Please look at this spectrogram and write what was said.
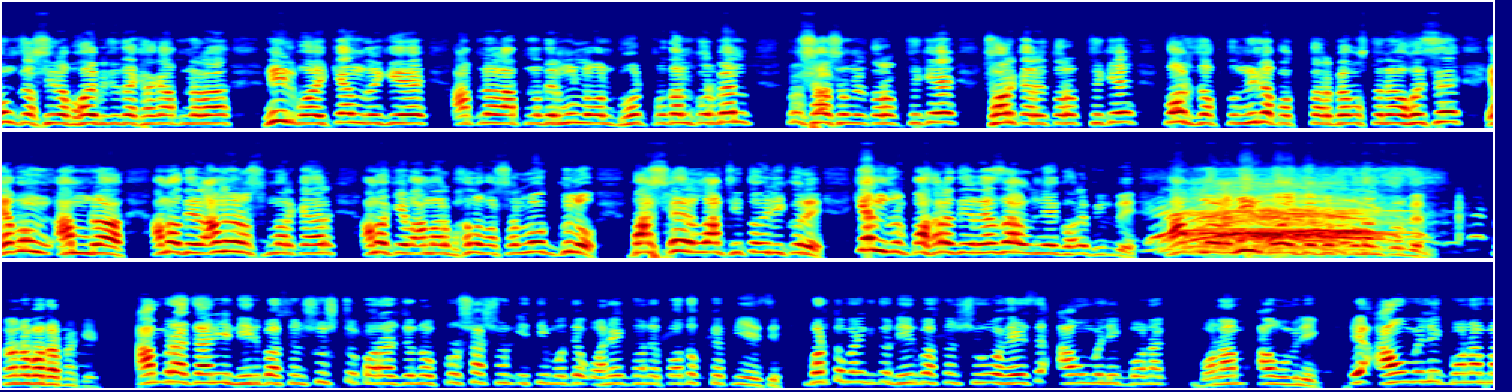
সন্ত্রাসীরা ভয় ভীতি দেখাক, আপনারা নির্ভয় কেন্দ্রে গিয়ে আপনারা আপনাদের মূল্যবান ভোট প্রদান করবেন। প্রশাসনের তরফ থেকে, সরকারের তরফ থেকে পর্যাপ্ত নিরাপত্তার ব্যবস্থা নেওয়া হয়েছে এবং আমরা আমাদের আনারস মার্কার, আমাকে আমার ভালোবাসার লোকগুলো বাঁশের লাঠি তৈরি করে কেন্দ্র পাহারা দিয়ে রেজাল্ট নিয়ে ঘরে ফিরবে। আপনারা নির্ভয় গিয়ে ভোট প্রদান করবেন। ধন্যবাদ আপনাকে। আমরা জানি নির্বাচন সুষ্ঠু করার জন্য প্রশাসন ইতিমধ্যে অনেক ধরনের পদক্ষেপ নিয়েছে। বর্তমানে কিন্তু নির্বাচন শুরু হয়েছে আওয়ামী লীগ বনাম আওয়ামী লীগ। এই আওয়ামী লীগ, বনাম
